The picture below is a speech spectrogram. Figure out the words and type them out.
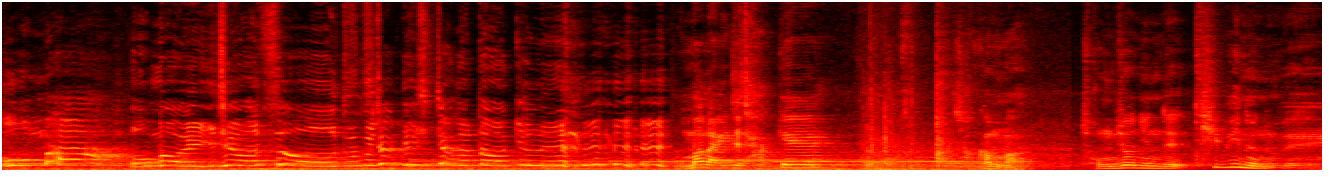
엄마! 엄마 왜 이제 왔어? 누구 장례식장 갔다 왔길래? 엄마 나 이제 잘게. 잠깐만. 정전인데 TV는 왜?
